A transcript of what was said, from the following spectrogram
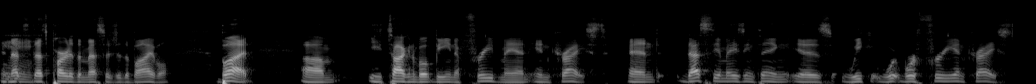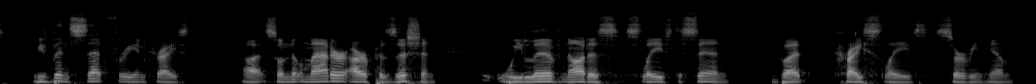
And that's Mhm. that's part of the message of the Bible. But um, he's talking about being a freedman in Christ. And that's the amazing thing is we we're, we're free in Christ. We've been set free in Christ. Uh, so no matter our position, we live not as slaves to sin, but Christ slaves serving Him,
